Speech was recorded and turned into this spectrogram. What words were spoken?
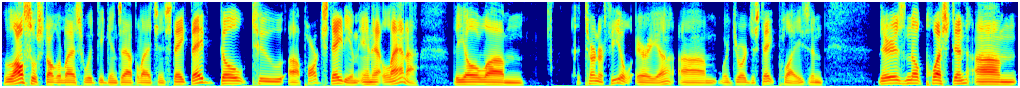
who also struggled last week against Appalachian State, they go to uh, Park Stadium in Atlanta, the old um, Turner Field area um, where Georgia State plays, and there is no question um,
